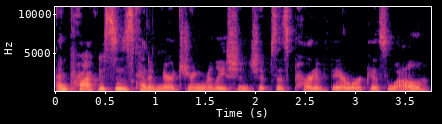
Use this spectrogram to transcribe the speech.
and practices kind of nurturing relationships as part of their work as well.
